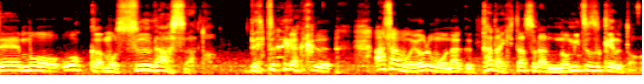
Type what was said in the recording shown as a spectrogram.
でもうウォッカはもうスーダースだと。でとにかく朝も夜もなくただひたすら飲み続けると。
